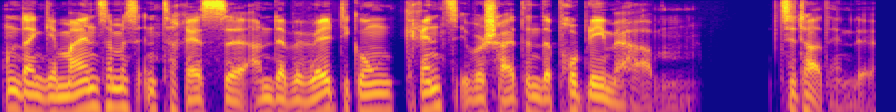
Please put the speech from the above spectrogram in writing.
und ein gemeinsames Interesse an der Bewältigung grenzüberschreitender Probleme haben. Zitat Ende.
